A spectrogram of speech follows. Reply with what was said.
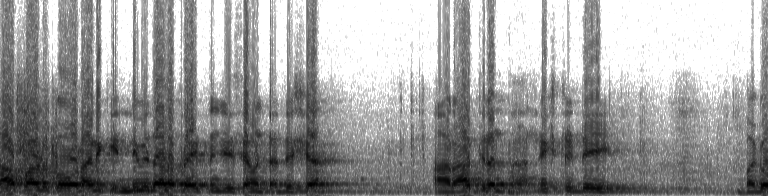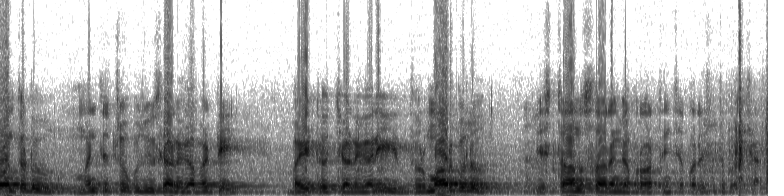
కాపాడుకోవడానికి ఎన్ని విధాల ప్రయత్నం చేశామంటే దిశ ఆ రాత్రంతా నెక్స్ట్ డే భగవంతుడు మంచి చూపు చూశాడు కాబట్టి బయట వచ్చాడు కానీ ఈ దుర్మార్గులు ఇష్టానుసారంగా ప్రవర్తించే పరిస్థితికి వచ్చారు.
